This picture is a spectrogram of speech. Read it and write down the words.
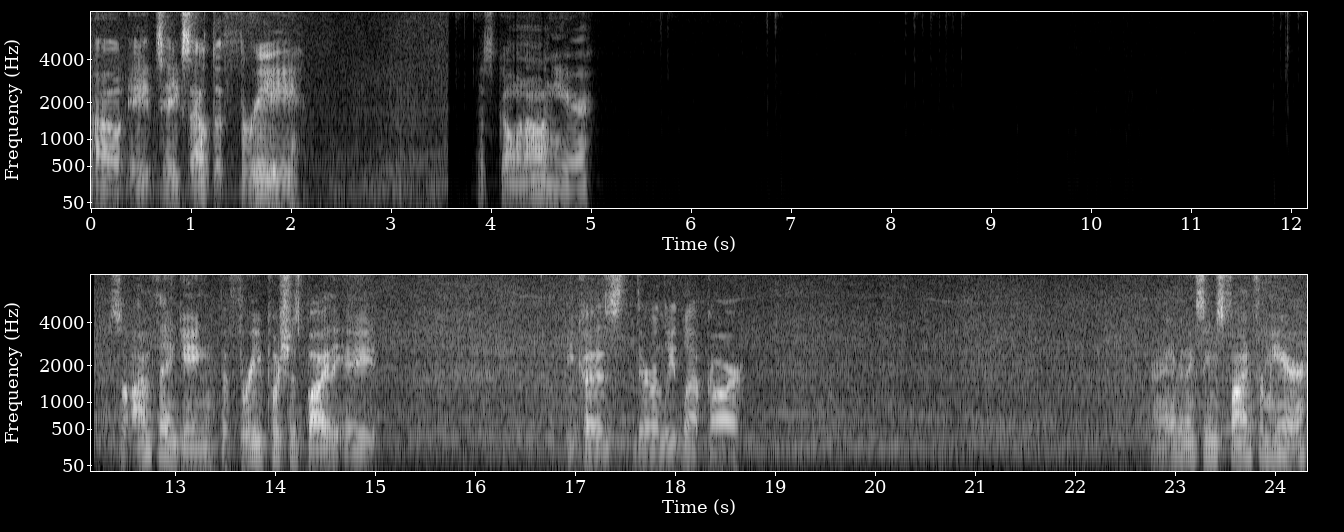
Oh, eight takes out the three. What's going on here? So I'm thinking the 3 pushes by the 8 because they're a lead lap car. Alright, everything seems fine from here.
